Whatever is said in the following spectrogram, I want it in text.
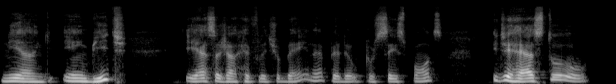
Niang e Embiid, e essa já refletiu bem, né? Perdeu por seis pontos. E de resto,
